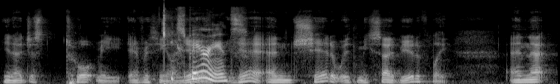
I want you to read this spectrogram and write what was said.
You know, just taught me everything Experience. I knew. Yeah, and shared it with me so beautifully, and that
